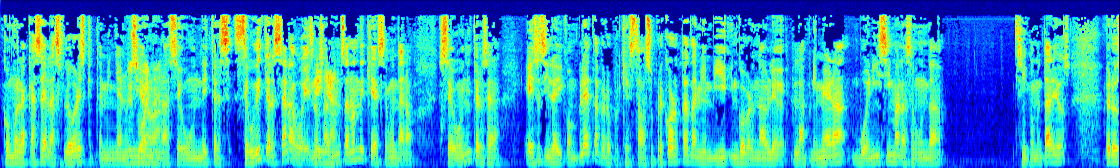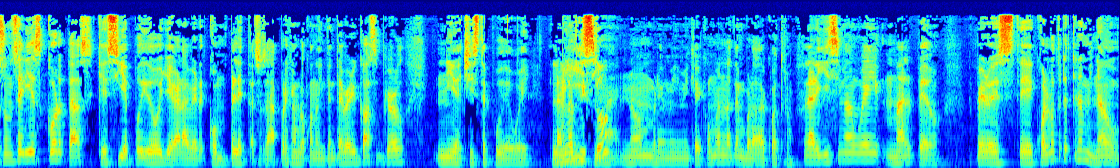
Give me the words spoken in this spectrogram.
Como La Casa de las Flores, que también ya anunciaron la segunda y tercera. Segunda y tercera, güey. no, Sí, anunciaron de qué segunda, no. Segunda y tercera. Esa sí la vi completa, pero porque estaba súper corta. También vi Ingobernable la primera. Buenísima. La segunda, sin comentarios. Pero son series cortas que sí he podido llegar a ver completas. O sea, por ejemplo, cuando intenté ver Gossip Girl, ni de chiste pude, güey. ¿No la has visto? Larguísima. No, hombre, me, me quedé como en la temporada 4. Larguísima, güey, mal pedo. Pero este, ¿cuál otra he terminado?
